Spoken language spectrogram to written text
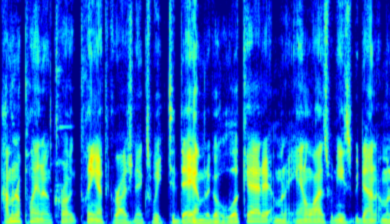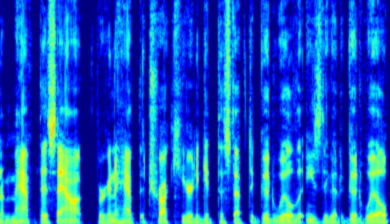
I'm going to plan on cleaning out the garage next week. Today, I'm going to go look at it. I'm going to analyze what needs to be done. I'm going to map this out. We're going to have the truck here to get the stuff to Goodwill that needs to go to Goodwill.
